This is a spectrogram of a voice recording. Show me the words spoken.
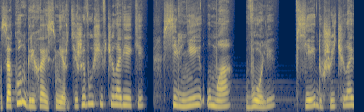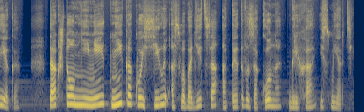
закон греха и смерти, живущий в человеке, сильнее ума, воли, всей души человека, так что он не имеет никакой силы освободиться от этого закона греха и смерти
